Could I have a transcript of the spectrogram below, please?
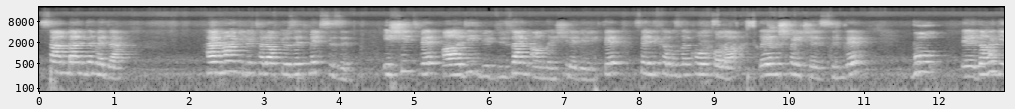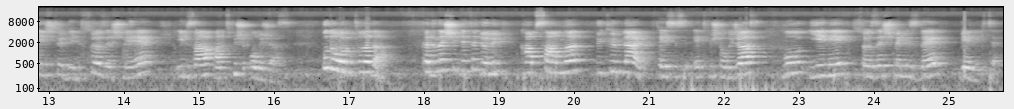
Sen ben demeden herhangi bir taraf gözetmeksizin eşit ve adil bir düzen anlayışıyla birlikte sendikamızla kol kola dayanışma içerisinde bu e, daha geliştirdiğimiz sözleşmeye imza atmış olacağız. Bu doğrultuda da kadına şiddete dönük kapsamlı hükümler tesis etmiş olacağız. Bu yeni sözleşmemizle birlikte.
